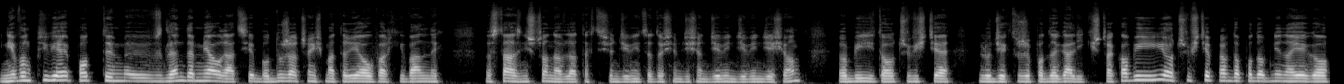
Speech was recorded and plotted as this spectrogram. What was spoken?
I niewątpliwie pod tym y, względem miał rację, bo duża część materiałów archiwalnych została zniszczona w latach 1989-90. Robili to oczywiście ludzie, którzy podlegali Kiszczakowi i oczywiście prawdopodobnie na jego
